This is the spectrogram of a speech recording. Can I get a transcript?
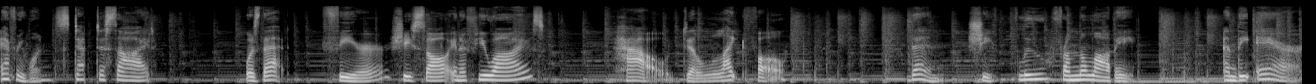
Everyone stepped aside. Was that fear she saw in a few eyes? How delightful! Then she flew from the lobby, and the air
